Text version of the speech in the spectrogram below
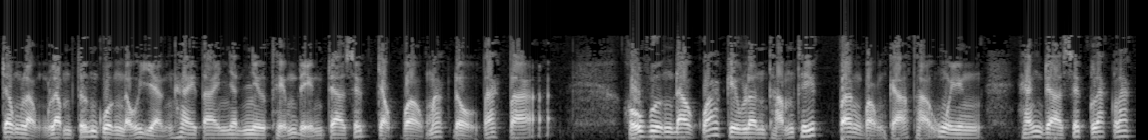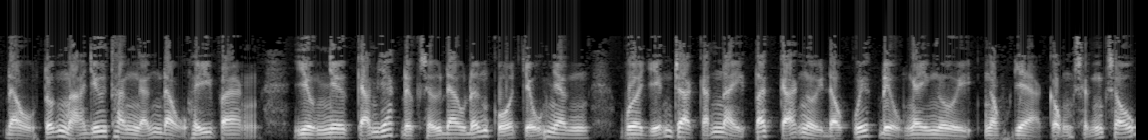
Trong lòng lâm tướng quân nổi giận, hai tay nhanh như thiểm điện tra sức chọc vào mắt đồ tác tá. Hổ vương đau quá kêu lên thảm thiết, vang vọng cả thảo nguyên. Hắn ra sức lắc lắc đầu, tuấn mã dưới thân ngẩng đầu hí vang, dường như cảm giác được sự đau đớn của chủ nhân. Vừa diễn ra cảnh này, tất cả người độc quyết đều ngây người, Ngọc già cũng sửng số.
